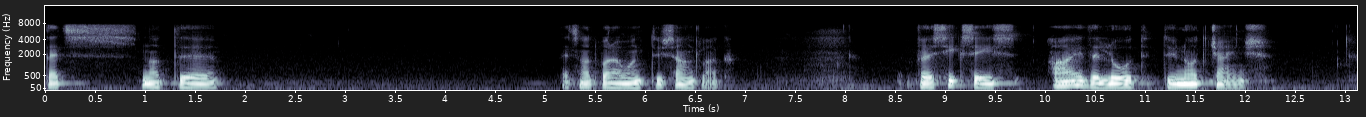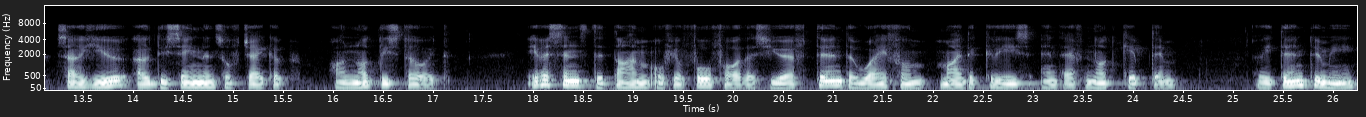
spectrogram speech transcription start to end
that's not the. That's not what I want to sound like. Verse 6 says, I, the Lord, do not change. So you, O descendants of Jacob, are not destroyed. Ever since the time of your forefathers, you have turned away from my decrees and have not kept them. Return to me,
